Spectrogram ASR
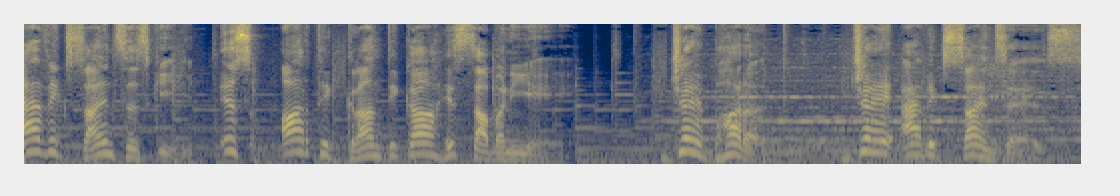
एविक साइंसेस की इस आर्थिक क्रांति का हिस्सा बनिए। जय भारत जय एविक साइंसेस।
